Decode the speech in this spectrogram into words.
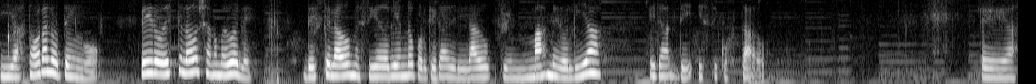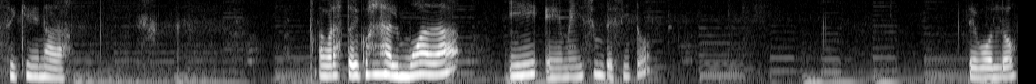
Y hasta ahora lo tengo, pero de este lado ya no me duele. De este lado me sigue doliendo porque era del lado que más me dolía, era de ese costado. Eh, así que nada. Ahora estoy con la almohada y eh, me hice un tecito de boldo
